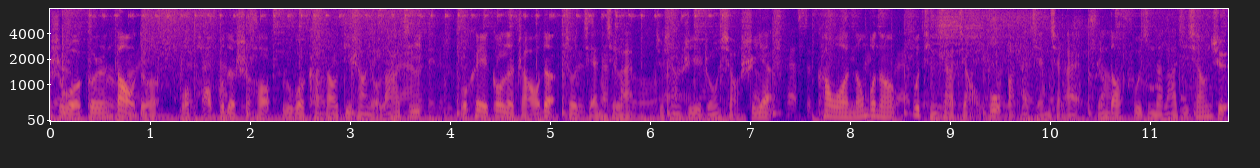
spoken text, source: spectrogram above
是我个人道德。我跑步的时候，如果看到地上有垃圾，我可以够得着的就捡起来，就像是一种小试验，看我能不能不停下脚步把它捡起来，扔到附近的垃圾箱去。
